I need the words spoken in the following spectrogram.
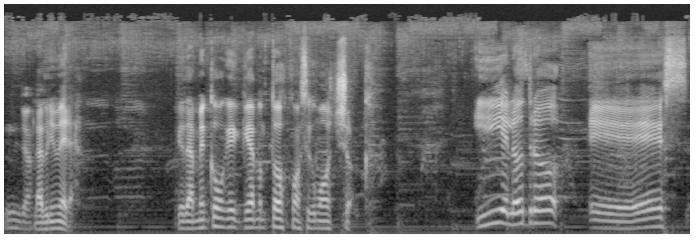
Ya. La primera. Que también como que quedaron todos como así como shock. Y el otro eh, es.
